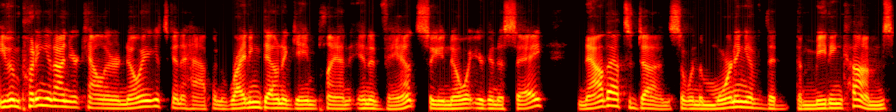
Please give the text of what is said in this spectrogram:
even putting it on your calendar, knowing it's going to happen, writing down a game plan in advance so you know what you're going to say, now that's done. So when the morning of the, the meeting comes,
